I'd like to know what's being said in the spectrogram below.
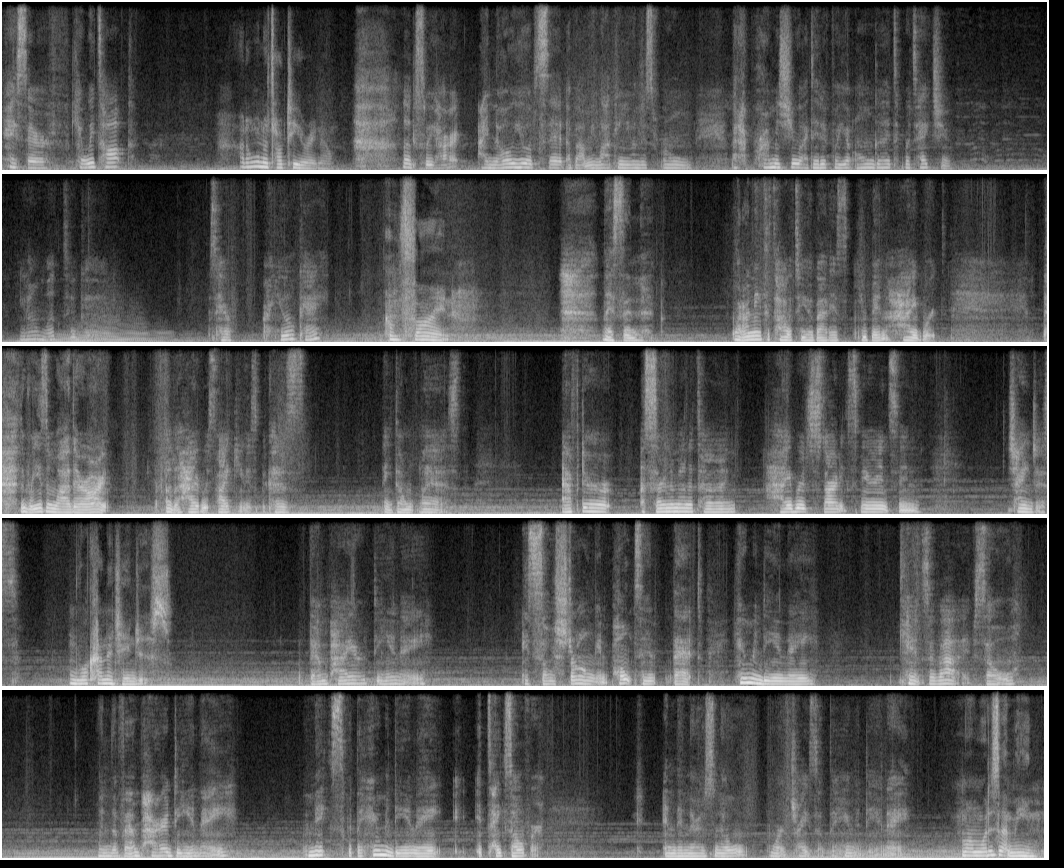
Hey, Seraph, can we talk? I don't want to talk to you right now. Look, sweetheart, I know you're upset about me locking you in this room, but I promise you I did it for your own good to protect you. You don't look too good. Seraph, are you okay? I'm fine. Listen, what I need to talk to you about is you've been a hybrid. The reason why there aren't other hybrids like you is because they don't last. After a certain amount of time, hybrids start experiencing changes. What kind of changes? vampire DNA is so strong and potent that human DNA can't survive. So when the vampire DNA mix with the human DNA, it, it takes over. And then there's no more trace of the human DNA. Mom, what does that mean?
